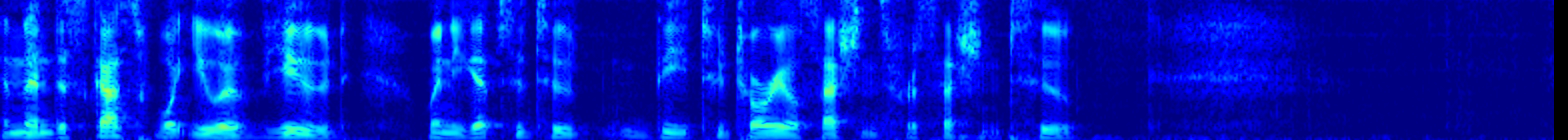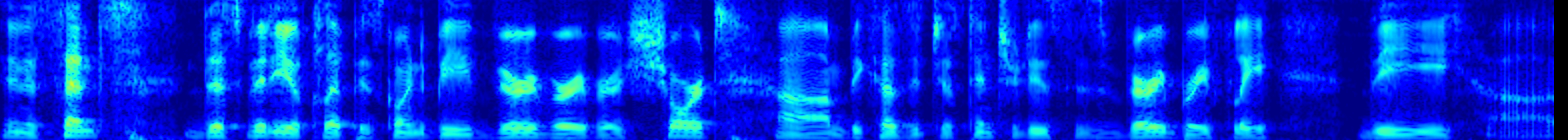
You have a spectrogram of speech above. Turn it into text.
and then discuss what you have viewed when you get to, to the tutorial sessions for session 2. In a sense, this video clip is going to be very, very, very short um, because it just introduces very briefly the uh,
